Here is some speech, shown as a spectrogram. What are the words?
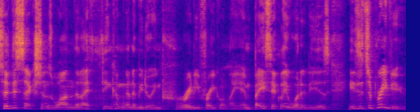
So this section's one that I think I'm going to be doing pretty frequently, and basically what it is, is it's a preview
